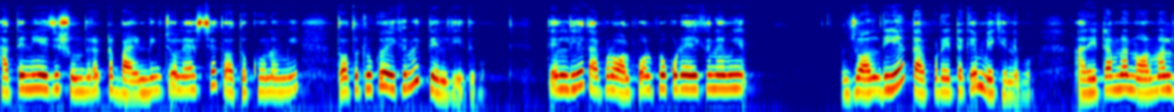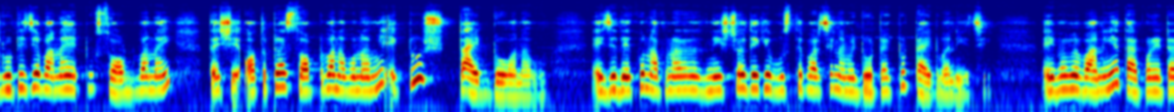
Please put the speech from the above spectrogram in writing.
হাতে নিয়ে এই যে সুন্দর একটা বাইন্ডিং চলে আসছে, ততক্ষণ আমি, ততটুকু এখানে তেল দিয়ে দেব। তেল দিয়ে তারপর অল্প অল্প করে এখানে আমি জল দিয়ে তারপরে এটাকে মেখে নেব। আর এটা আমরা নর্মাল রুটি যে বানাই, একটু সফট বানাই, তাই সে অতটা সফট বানাবো না আমি, একটু টাইট ডো বানাবো। এই যে দেখুন, আপনারা নিশ্চয়ই দেখে বুঝতে পারছেন আমি ডোটা একটু টাইট বানিয়েছি। এইভাবে বানিয়ে তারপর এটা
